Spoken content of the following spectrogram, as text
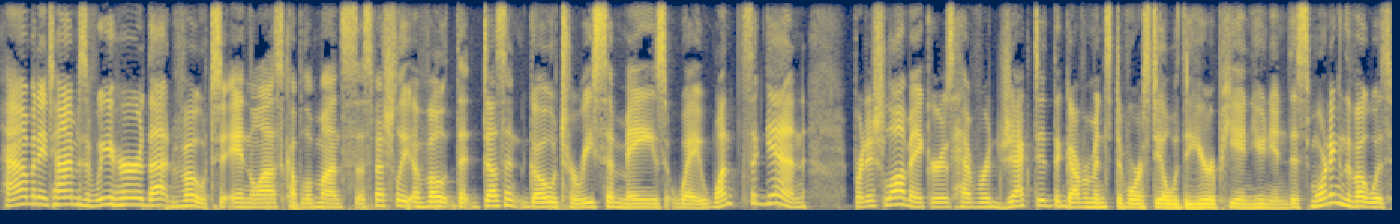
How many times have we heard that vote in the last couple of months, especially a vote that doesn't go Theresa May's way? Once again, British lawmakers have rejected the government's divorce deal with the European Union. This morning, the vote was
